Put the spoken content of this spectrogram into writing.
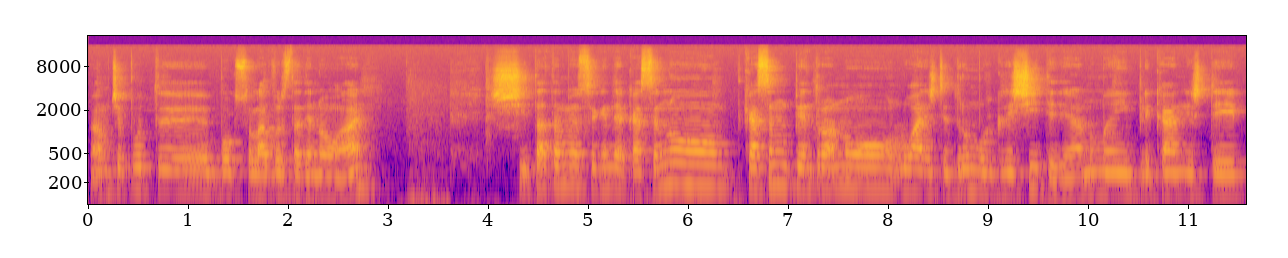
Am început eh, boxul la vârsta de 9 ani Și tatăl meu se gândea ca să nu, ca să nu, pentru a nu lua niște drumuri greșite, de a nu mă implica în niște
